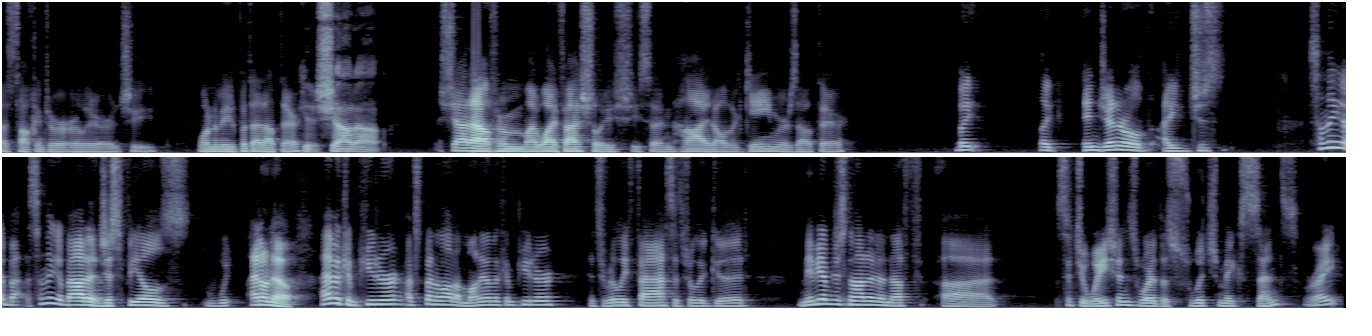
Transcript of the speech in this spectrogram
I was talking to her earlier, and she wanted me to put that out there. Get a shout out shout out from my wife Ashley. She said hi to all the gamers out there. But like in general, I just something about something about it just feels I don't know. I have a computer. I've spent a lot of money on the computer. It's really fast. It's really good. Maybe I'm just not in enough uh, situations where the Switch makes sense, right?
